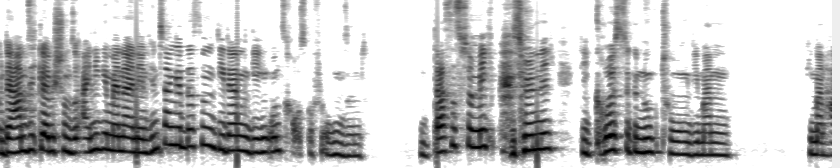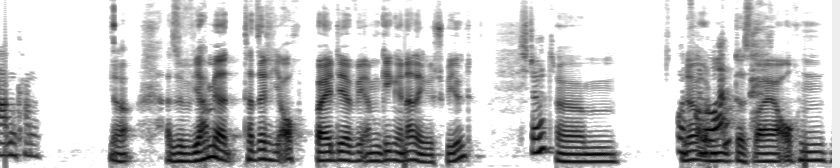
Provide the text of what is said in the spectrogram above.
Und da haben sich, glaube ich, schon so einige Männer in den Hintern gebissen, die dann gegen uns rausgeflogen sind. Und das ist für mich persönlich die größte Genugtuung, die man, die man haben kann. Ja, also wir haben ja tatsächlich auch bei der WM gegeneinander gespielt. Stimmt. Ähm, und ne, verloren? Und das war ja auch ein.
